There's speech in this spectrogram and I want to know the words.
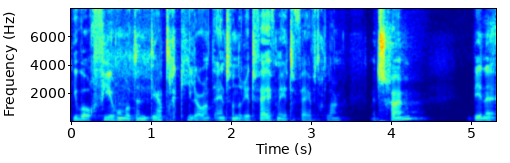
Die woog 430 kilo aan het eind van de rit, 5,50 meter lang. Met schuim, binnen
